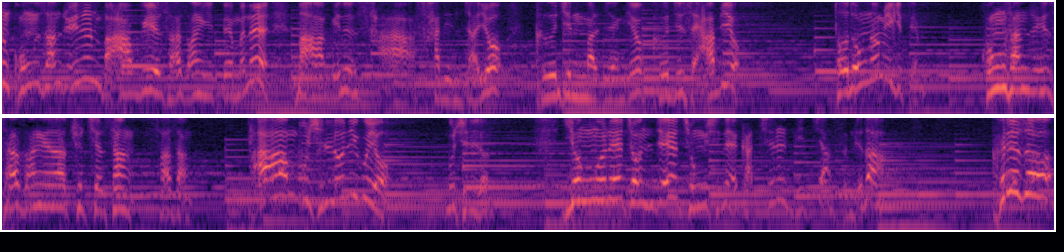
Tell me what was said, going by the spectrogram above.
그 이유는 공산주의는 마귀의 사상이기 때문에 마귀는 사, 살인자요 거짓말쟁이요 거짓의 압이요 도둑놈이기 때문에 공산주의 사상이나 주체상 사상 다 무신론이고요. 무신론. 영혼의 존재 정신의 가치를 믿지 않습니다. 그래서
